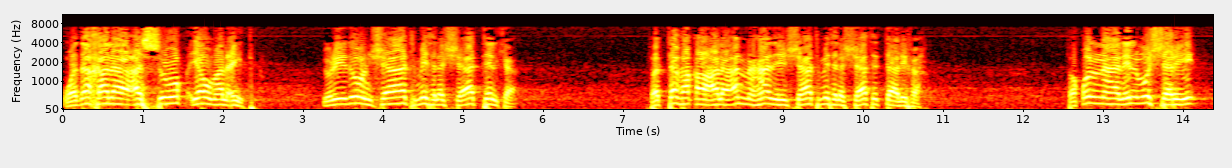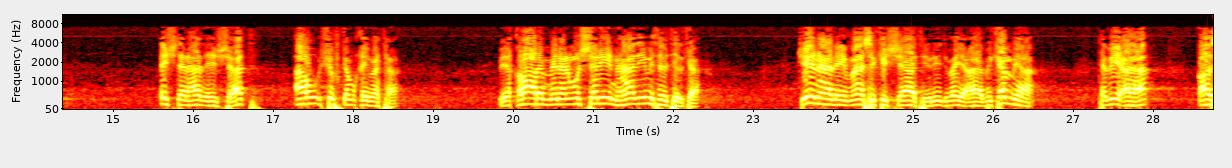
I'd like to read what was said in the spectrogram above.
ودخل السوق يوم العيد. يريدون شاة مثل الشاة تلك. فاتفق على أن هذه الشاة مثل الشاة التالفة. فقلنا للمشتري اشتر هذه الشاة أو شوف كم قيمتها. بإقرار من المشتري إن هذه مثل تلك. جينا لماسك الشاة يريد بيعها. بكم يا تبيعها؟ قال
